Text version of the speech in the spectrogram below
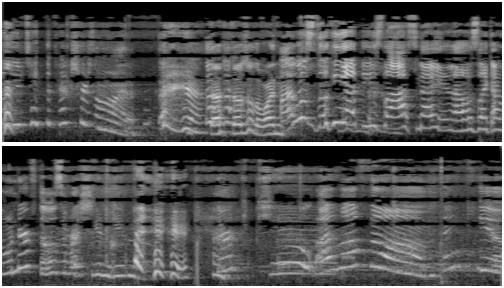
one you take the pictures on. Yeah. Those, those are the ones. I was looking at these last night and I was like, I wonder if those are what she's gonna give me. They're cute. I love them. Thank you.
